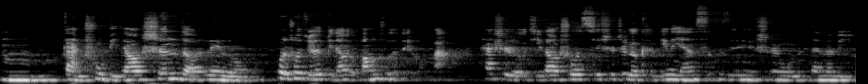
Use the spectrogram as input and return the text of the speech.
嗯，感触比较深的内容，或者说觉得比较有帮助的内容吧。他是有提到说，其实这个肯定的言辞不仅仅是我们在那里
